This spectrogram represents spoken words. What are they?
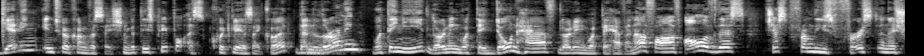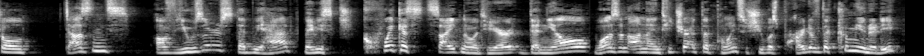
getting into a conversation with these people as quickly as I could, then mm. learning what they need, learning what they don't have, learning what they have enough of. All of this just from these first initial dozens of users that we had. Maybe quickest side note here, Danielle was an online teacher at that point, so she was part of the community.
